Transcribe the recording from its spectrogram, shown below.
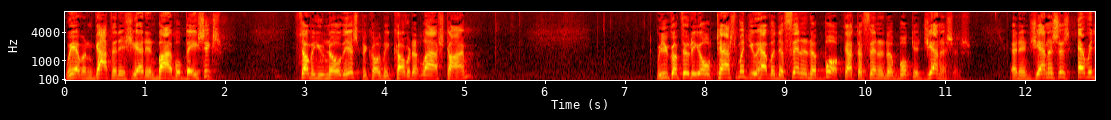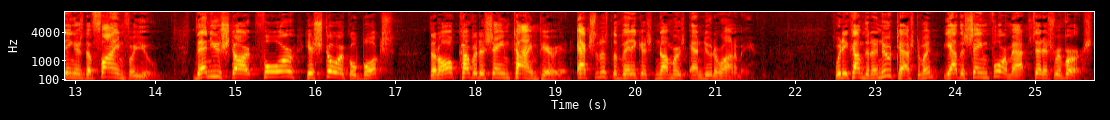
We haven't got to this yet in Bible basics. Some of you know this because we covered it last time. When you go through the Old Testament, you have a definitive book. That definitive book is Genesis. And in Genesis, everything is defined for you. Then you start four historical books that all cover the same time period Exodus, Leviticus, Numbers, and Deuteronomy. When you come to the New Testament, you have the same format, said it's reversed.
